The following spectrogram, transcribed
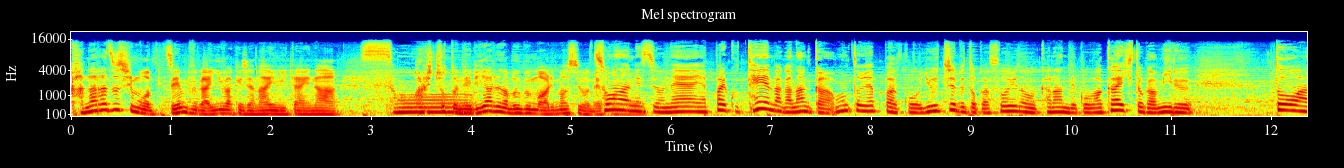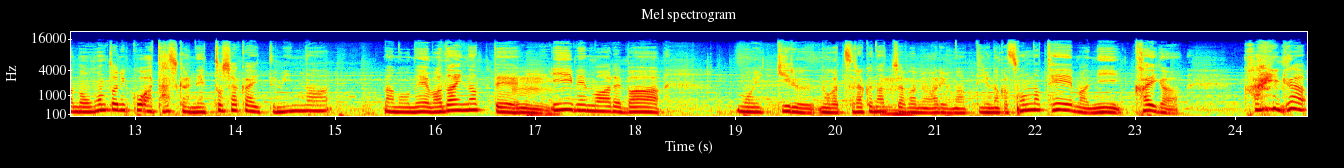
必ずしも全部がいいわけじゃないみたいな、そうあれちょっとねリアルな部分もありますよねそうなんですよね。やっぱりこうテーマがなんか本当やっぱこう YouTube とかそういうのを絡んでこう若い人が見るとあの本当にこうあ確かにネット社会ってみんなあのね話題になって、うん。いい面もあればもう生きるのが辛くなっちゃう場面もあるよなっていう、なんかそんなテーマに絵が絵が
